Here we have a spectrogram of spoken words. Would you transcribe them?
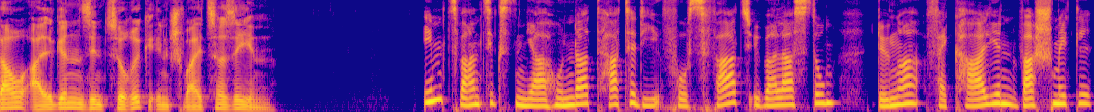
Blaualgen sind zurück in Schweizer Seen. Im 20. Jahrhundert hatte die Phosphatüberlastung Dünger, Fäkalien, Waschmittel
